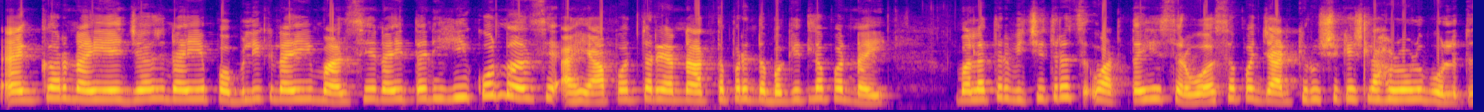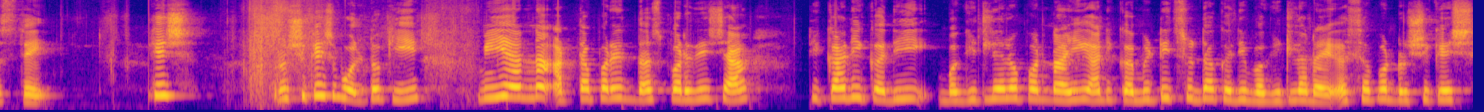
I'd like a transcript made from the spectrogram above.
अँकर नाही आहे जज नाही आहे पब्लिक नाही माणसे नाही तरी ही कोण माणसे आहे? आपण तर यांना आत्तापर्यंत बघितलं पण नाही. मला तर विचित्रच वाटतं हे सर्व. असं पण जानकी ऋषिकेशला हळूहळू बोलत असते. ऋषिकेश ऋषिकेश बोलतो की मी यांना आत्तापर्यंत स्पर्धेच्या ठिकाणी कधी बघितलेलं पण नाही आणि कमिटीत सुद्धा कधी बघितलं नाही असं पण ऋषिकेश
